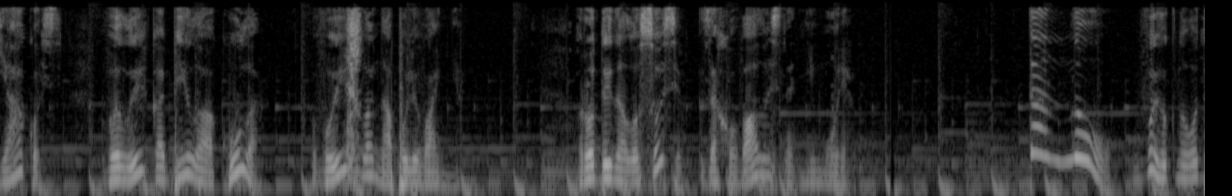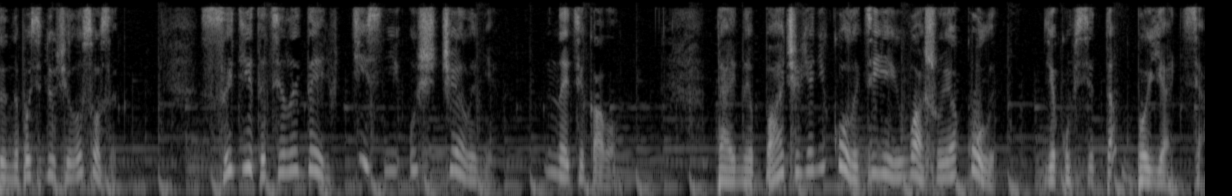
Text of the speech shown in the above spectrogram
Якось велика біла акула вийшла на полювання. Родина лососів заховалась на дні моря. Та ну. вигукнув один непосідючий лососик. Сидіти цілий день в тісній ущелині. Нецікаво. Та й не бачив я ніколи цієї вашої акули, яку всі так бояться.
